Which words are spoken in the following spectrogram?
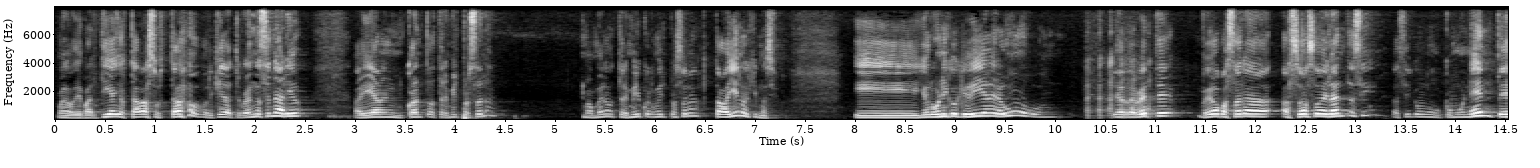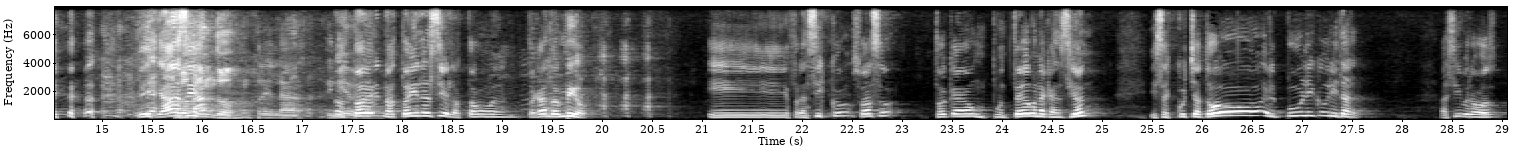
bueno, de partida yo estaba asustado porque era tremendo escenario. Habían, ¿cuántos? ¿3.000 personas? Más o menos, ¿3.000, 4.000 personas. Estaba lleno el gimnasio. Y yo lo único que veía era humo. Y de repente veo pasar a, a Suazo adelante así, así como, como un ente. y dije, ah, sí. entre la no estoy, no estoy en el cielo, estamos tocando en vivo. Y Francisco Suazo toca un punteo de una canción y se escucha todo el público gritar. Así, pero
